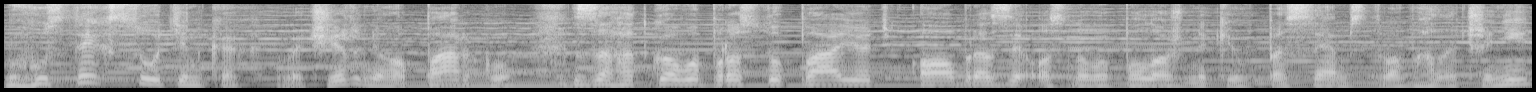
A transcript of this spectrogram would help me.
В густих сутінках вечірнього парку загадково проступають образи основоположників писемства в Галичині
